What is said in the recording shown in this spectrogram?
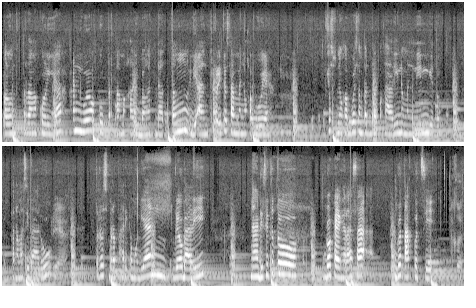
Kalau untuk pertama kuliah, kan gue waktu pertama kali banget dateng diantar itu sama nyokap gue ya. Terus nyokap gue sempat berapa kali nemenin gitu, karena masih baru. Iya. Terus berapa hari kemudian beliau balik. Nah di situ tuh gue kayak ngerasa gue takut sih, takut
